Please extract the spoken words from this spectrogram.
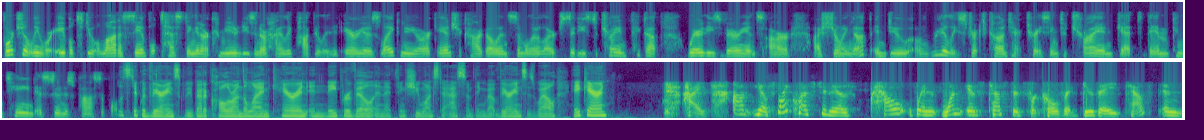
Fortunately, we're able to do a lot of sample testing in our communities in our highly populated areas like New York and Chicago and similar large cities to try and pick up where these variants are uh, showing up and do a really strict contact tracing to try and get them contained as soon as possible. Let's stick with variants. We've got a caller on the line, Karen in Naperville, and I think she wants to ask something about variants as well. Hey, Karen. Hi. Um, yes, my question is how, when one is tested for COVID, do they test and,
